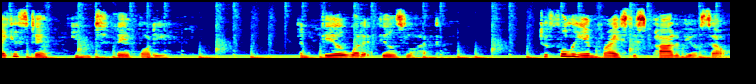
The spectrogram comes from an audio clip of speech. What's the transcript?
Take a step into their body and feel what it feels like to fully embrace this part of yourself.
